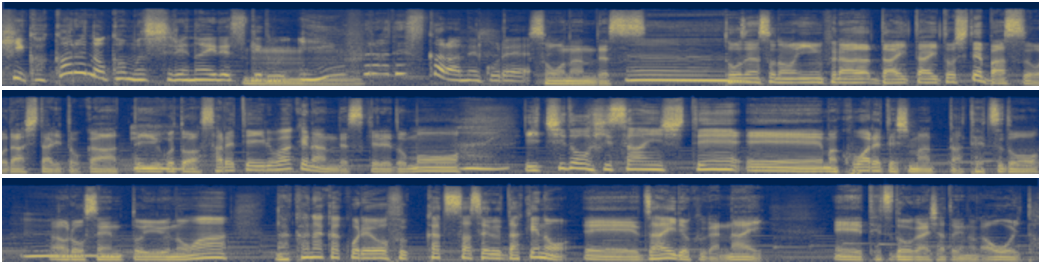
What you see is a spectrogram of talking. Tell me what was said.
費かかるのかもしれないですけどうん。インフラですからねこれ。そうなんです。うん。当然そのインフラ代替としてバスを出したりとかっていうことはされているわけなんですけれども、はい。一度被災して、えーまあ、壊れてしまった鉄道、うん。路線というのはなかなかこれを復活させるだけの、えー財力がない、えー鉄道会社というのが多いと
